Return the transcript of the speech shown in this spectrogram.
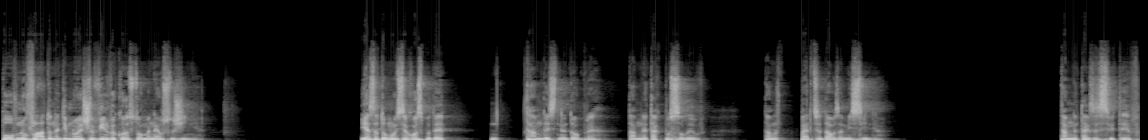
повну владу наді мною, щоб Він використовував мене у служінні. Я задумався, Господи, там десь недобре, там не так посолив, там перцю дав замість сілля. Там не так засвітив.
